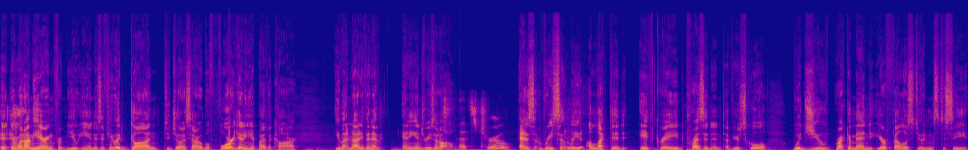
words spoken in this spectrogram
And, and what I'm hearing from you, Ian, is if you had gone to Jonas Harrow before getting hit by the car, you might not even have any injuries at all. That's true. As recently elected eighth grade president of your school, would you recommend your fellow students to see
